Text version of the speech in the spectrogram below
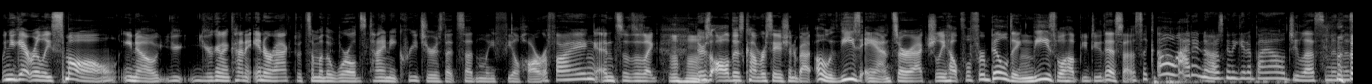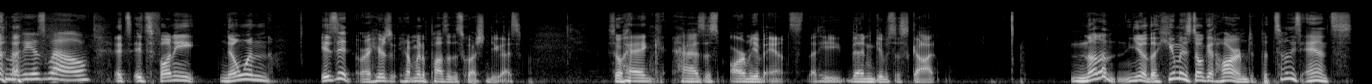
when you get really small, you know, you're, you're going to kind of interact with some of the world's tiny creatures that suddenly feel horrifying. And so there's like, mm-hmm. there's all this conversation about, oh, these ants are actually helpful for building. These will help you do this. I was like, oh, I didn't know I was going to get a biology lesson in this movie as well. It's it's funny. No one is it. Or here's I'm going to posit this question to you guys. So Hank has this army of ants that he then gives to Scott. None of you know the humans don't get harmed, but some of these ants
